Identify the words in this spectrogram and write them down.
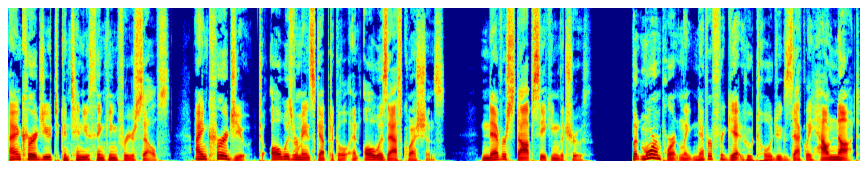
I encourage you to continue thinking for yourselves. I encourage you to always remain skeptical and always ask questions. Never stop seeking the truth. But more importantly, never forget who told you exactly how not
